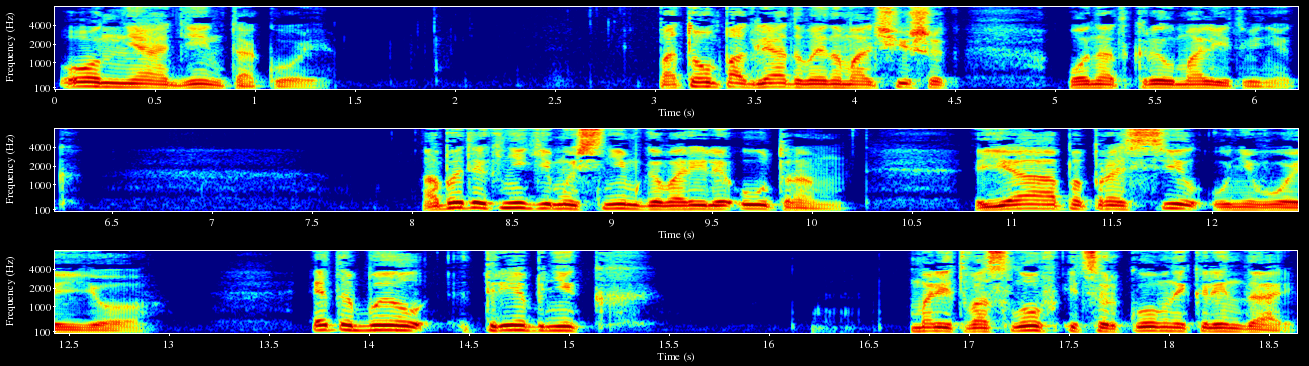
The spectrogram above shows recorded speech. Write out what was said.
Он не один такой». Потом, поглядывая на мальчишек, он открыл молитвенник. Об этой книге мы с ним говорили утром. Я попросил у него ее. Это был требник молитвослов и церковный календарь.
